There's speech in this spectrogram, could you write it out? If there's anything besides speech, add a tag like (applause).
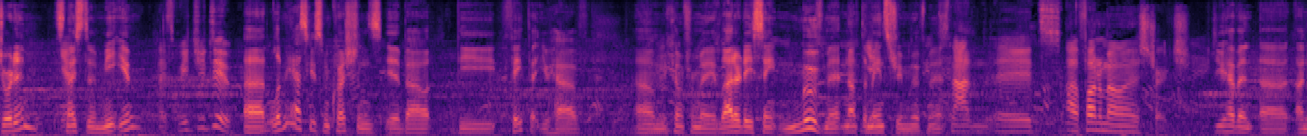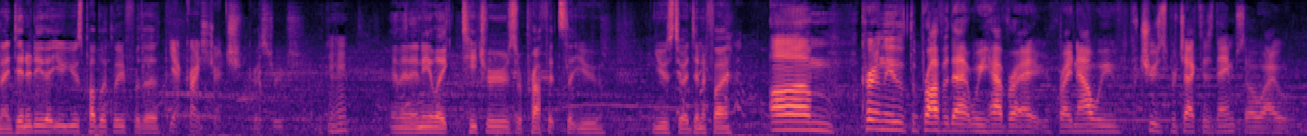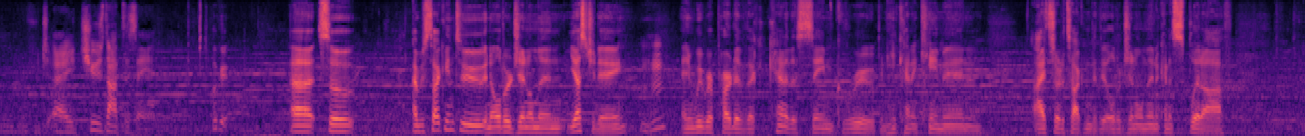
Jordan, it's nice to meet you. Nice to meet you too. Uh, let me ask you some questions about the faith that you have. Um, You Mhm. come from a Latter day Saint movement, not the Yeah. mainstream movement. It's not. It's a fundamentalist church. Do you have an, uh, an identity that you use publicly for the Yeah, Christ Church. Christ Church? hmm And then any like teachers or prophets that you use to identify? Um, currently, the prophet that we have right right now, we choose to protect his name, so I, I choose not to say it. Okay. Uh, so I was talking to an older gentleman yesterday, Mm-hmm. and we were part of the kind of the same group, and he kind of came in, and I started talking to the older gentleman, and kind of split off.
